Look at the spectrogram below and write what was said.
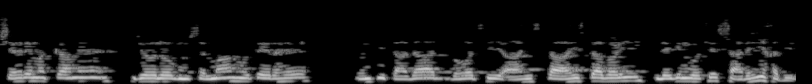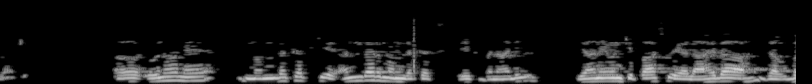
شہر مکہ میں جو لوگ مسلمان ہوتے رہے ان کی تعداد بہت ہی آہستہ آہستہ بڑھی، لیکن وہ تھے سارے ہی قبیلوں کے۔ اور انہوں نے مملکت کے اندر مملکت ایک بنا لی۔ یعنی ان کے پاس کوئی علیحدہ رغب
